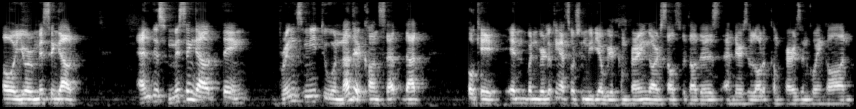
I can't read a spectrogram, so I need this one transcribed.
oh you're missing out and this missing out thing brings me to another concept that okay and when we're looking at social media we're comparing ourselves with others and there's a lot of comparison going on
